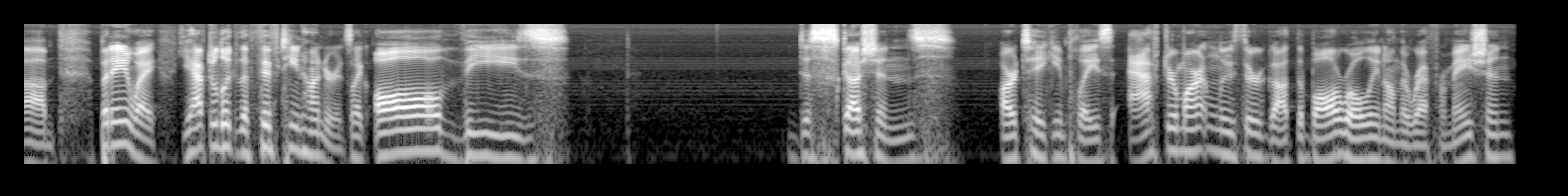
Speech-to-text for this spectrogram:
Um, but anyway, you have to look at the 1500s. Like all these discussions are taking place after Martin Luther got the ball rolling on the Reformation.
